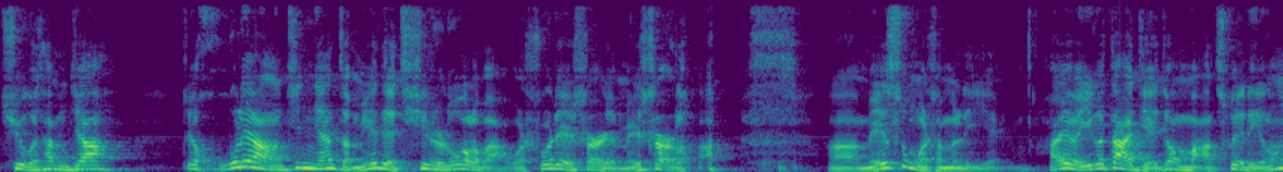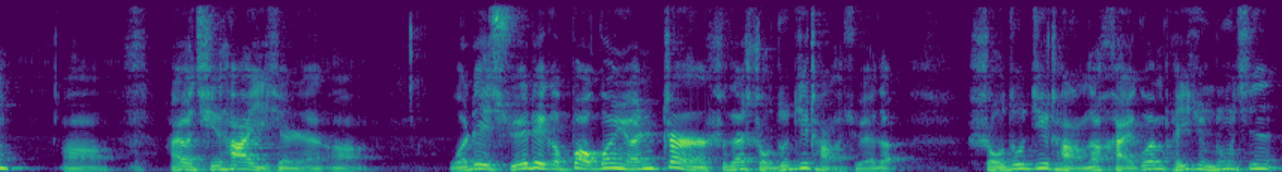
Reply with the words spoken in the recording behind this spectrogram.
去过他们家，这胡亮今年怎么也得七十多了吧？我说这事儿也没事儿了，啊，没送过什么礼。还有一个大姐叫马翠玲啊，还有其他一些人啊。我这学这个报关员证是在首都机场学的，首都机场的海关培训中心。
